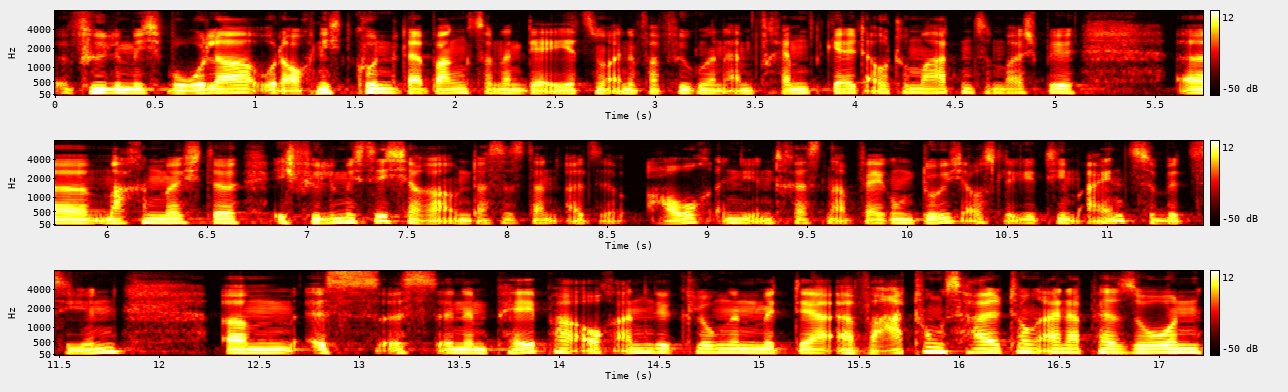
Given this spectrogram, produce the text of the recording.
fühle mich wohler oder auch nicht Kunde der Bank, sondern der jetzt nur eine Verfügung an einem Fremdgeldautomaten zum Beispiel äh, machen möchte. Ich fühle mich sicherer. Und das ist dann also auch in die Interessenabwägung durchaus legitim einzubeziehen. Ähm, es ist in dem Paper auch angeklungen mit der Erwartungshaltung einer Person,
